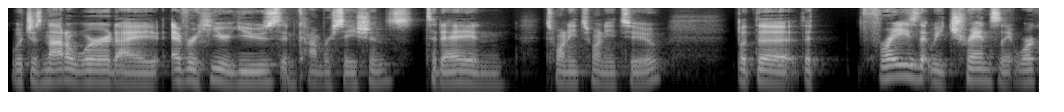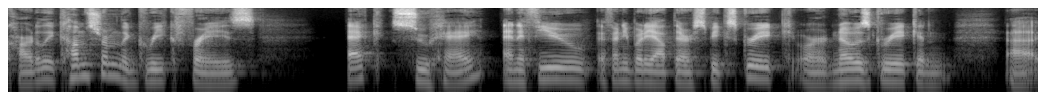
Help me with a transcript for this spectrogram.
which is not a word I ever hear used in conversations today in 2022, but the the phrase that we translate work heartily comes from the Greek phrase ek suche. And if you, if anybody out there speaks Greek or knows Greek and uh,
